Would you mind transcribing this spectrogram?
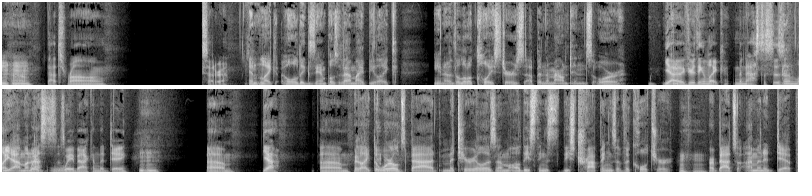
Mhm. Um, that's wrong, etc. and like old examples of that might be like, you know, the little cloisters up in the mountains or Yeah, if you're thinking like monasticism, like Yeah, way- monasticism. Way, back in the day. Mhm. Um, yeah. Um, or like the world's bad, materialism, all these things, these trappings of the culture mhm. are bad. So I'm going to dip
